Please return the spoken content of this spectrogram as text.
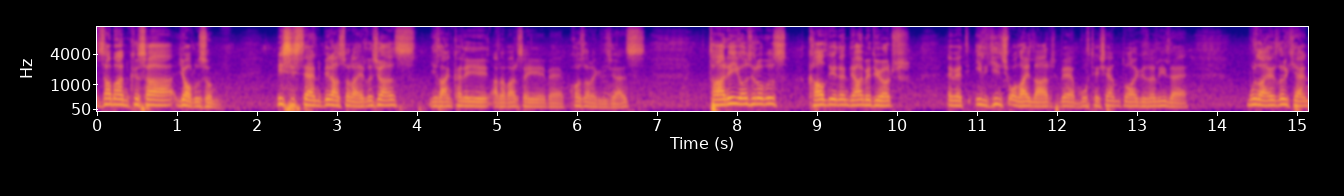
Zaman kısa, yol uzun. Biz sistem biraz sonra ayrılacağız. Yılankale'yi, Anabarza'yı ve Kozan'a gideceğiz. Tarihi yolculuğumuz kaldığı devam ediyor. Evet ilginç olaylar ve muhteşem doğa güzelliğiyle burada ayrılırken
